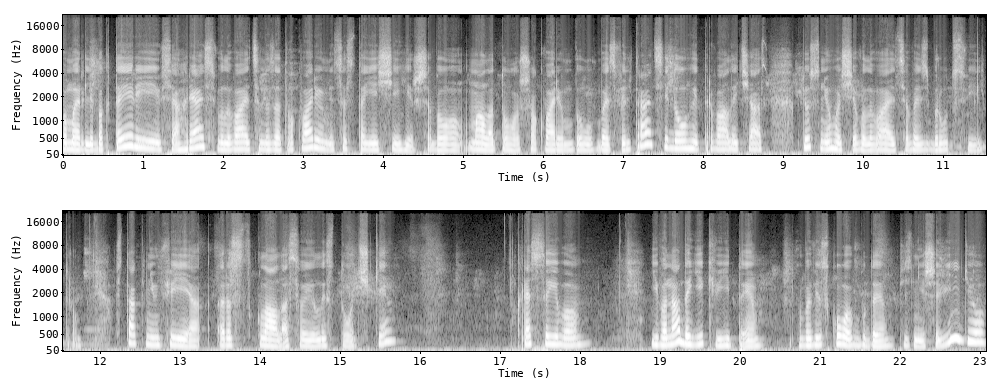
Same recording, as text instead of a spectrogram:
померлі бактерії, вся грязь виливається назад в акваріум і це стає ще гірше. Бо мало того, що акваріум був без фільтрації довгий тривалий час, плюс в нього ще виливається весь бруд з фільтру. Ось так німфія розклала свої листочки красиво. І вона дає квіти. Обов'язково буде пізніше відео,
